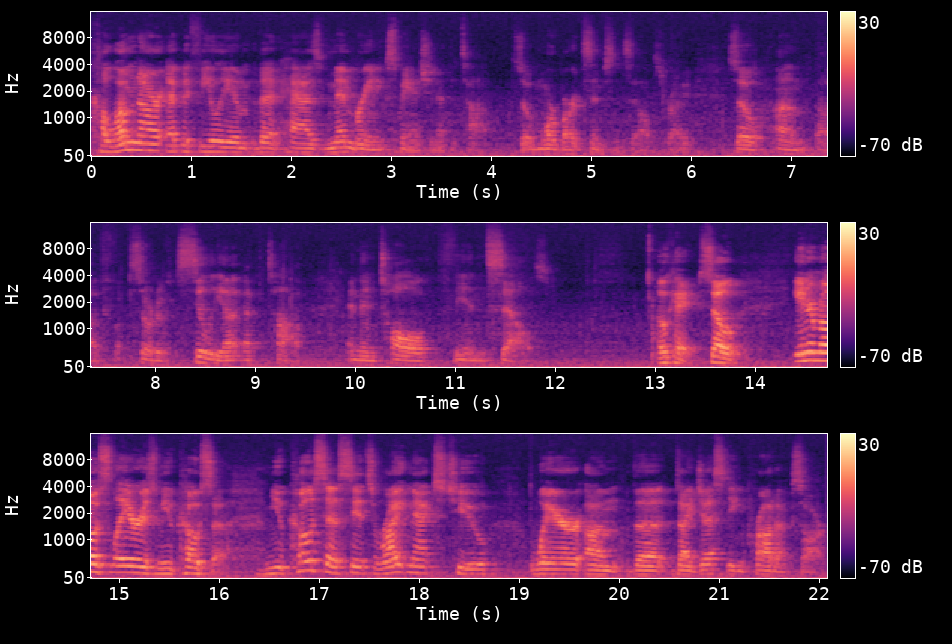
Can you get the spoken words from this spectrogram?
columnar epithelium that has membrane expansion at the top. So more Bart Simpson cells, right? So um, uh, sort of cilia at the top, and then tall, thin cells. Okay, so innermost layer is mucosa. Mucosa sits right next to where um, the digesting products are.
